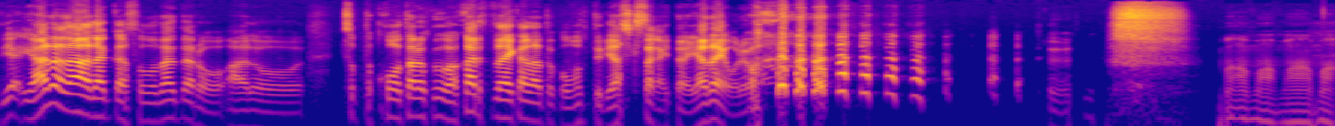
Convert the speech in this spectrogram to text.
いや、やだな、なんかそうなんだろう、あの、ちょっと孝太郎君別れてないかなとか思ってる屋敷さんがいたらやだよ、俺は。まあまあまあまあ、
